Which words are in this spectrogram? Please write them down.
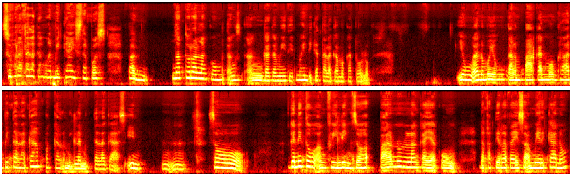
Sobra talagang lamig guys. Tapos, pag natural lang kumot ang, ang gagamitin mo, hindi ka talaga makatulog. Yung ano mo, yung talampakan mo, grabe talaga. Pagkalamig-lamig talaga as in. Mm-mm. So, ganito ang feeling. So, paano na lang kaya kung nakatira tayo sa Amerika, no?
